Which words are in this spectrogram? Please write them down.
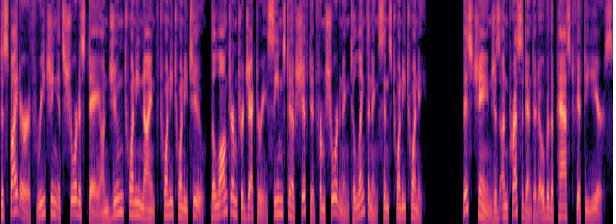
Despite Earth reaching its shortest day on June 29, 2022, the long term trajectory seems to have shifted from shortening to lengthening since 2020. This change is unprecedented over the past 50 years.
